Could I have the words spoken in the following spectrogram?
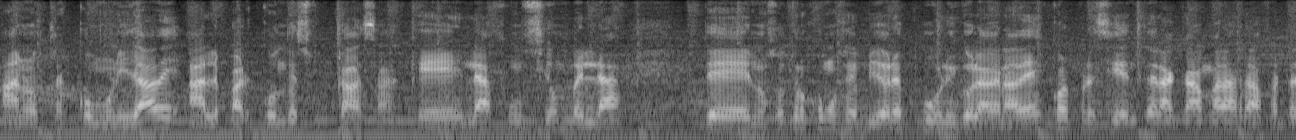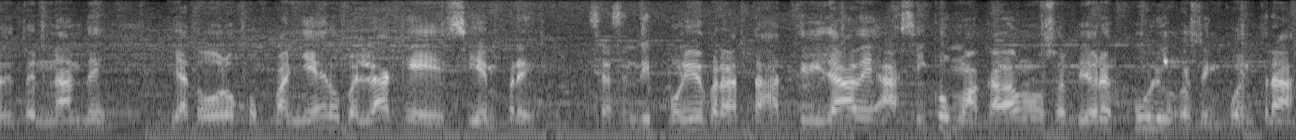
A nuestras comunidades, al balcón de sus casas, que es la función, ¿verdad? De nosotros como servidores públicos. Le agradezco al presidente de la Cámara, Rafael Tatito Hernández, y a todos los compañeros, ¿verdad? Que siempre se hacen disponibles para estas actividades, así como a cada uno de los servidores públicos que se encuentra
